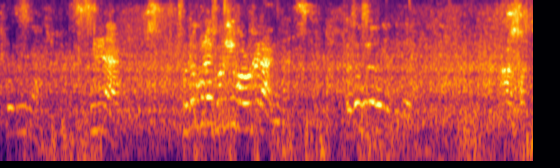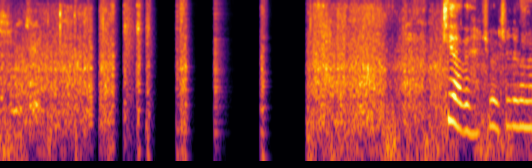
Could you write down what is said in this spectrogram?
শুনে সরিয়ে বড়টা রাখ না। ছোটোগুলো আর কথা চলছে? কি হবে? চলছে তো কোনো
